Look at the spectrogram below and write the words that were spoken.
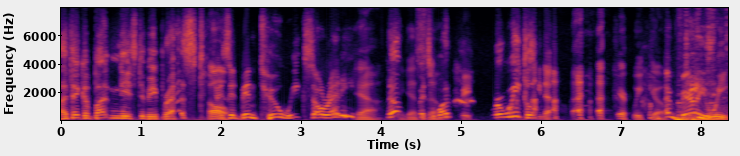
I think a button needs to be pressed. Oh, Has it been two weeks already? yeah. No, I guess it's so. one week. We're weekly now. Here we go. I'm very weak.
